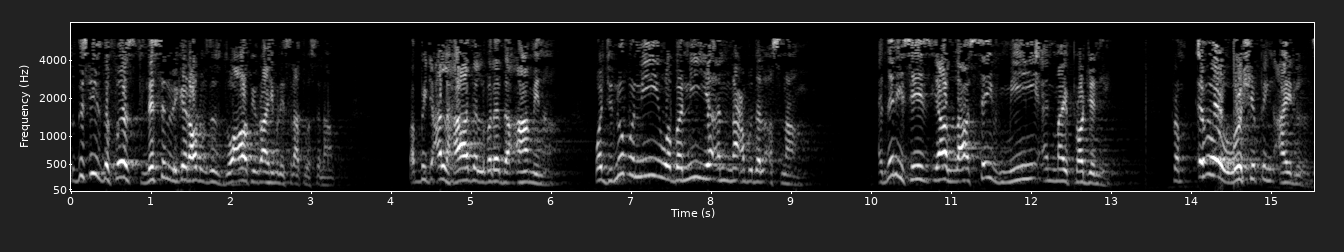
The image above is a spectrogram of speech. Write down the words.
So this is the first lesson we get out of this dua of Ibrahim alayhi salatu wasalam. رَبِّ اجْعَلْ هَذَا الْبَلَدَ آمِنًا وَجْنُبْنِي وَبَنِيَّ أَن نَعْبُدَ الْأَصْنَامِ And then he says, Ya Allah, save me and my progeny from ever worshipping idols.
